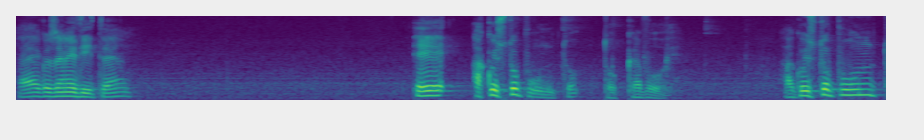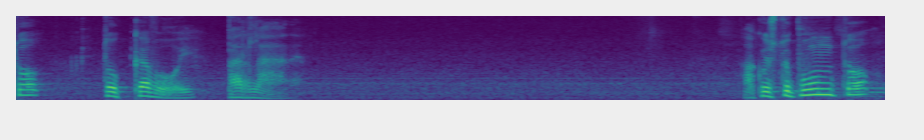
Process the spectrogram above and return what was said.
Eh, cosa ne dite? E a questo punto tocca a voi. A questo punto tocca a voi parlare. A questo punto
